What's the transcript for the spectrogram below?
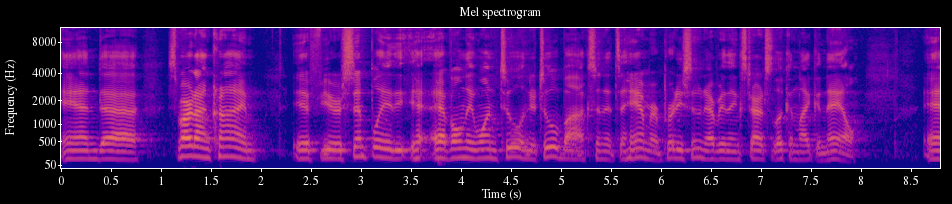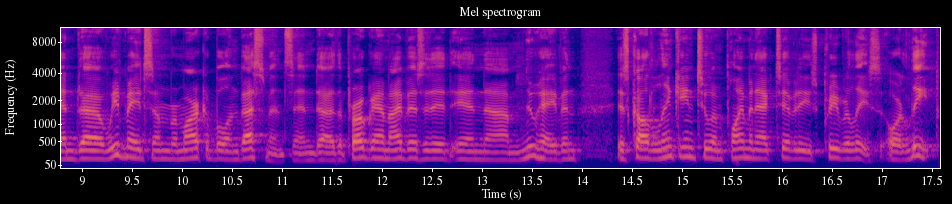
And uh, smart on crime, if you're simply have only one tool in your toolbox and it's a hammer, pretty soon everything starts looking like a nail. And uh, we've made some remarkable investments. And uh, the program I visited in um, New Haven is called Linking to Employment Activities Pre-Release, or LEAP.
